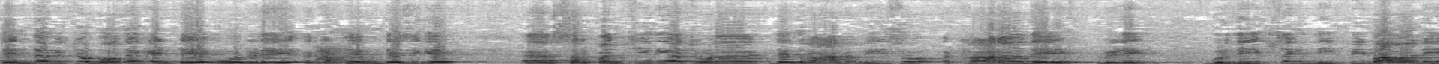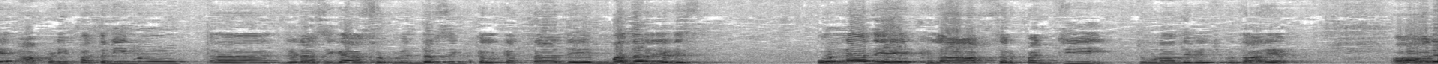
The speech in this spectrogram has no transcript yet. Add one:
ਦਿਨ ਦੇ ਵਿੱਚੋਂ ਬਹੁਤੇ ਘੰਟੇ ਉਹ ਜਿਹੜੇ ਇਕੱਠੇ ਹੁੰਦੇ ਸੀਗੇ। ਸਰਪੰਚੀ ਦੀਆਂ ਚੋਣਾਂ ਦੇ ਦੌਰਾਨ 2018 ਦੇ ਵੇਲੇ ਗੁਰਦੀਪ ਸਿੰਘ ਦੀਪੀ ਬਾਵਾ ਨੇ ਆਪਣੀ ਪਤਨੀ ਨੂੰ ਜਿਹੜਾ ਸੀਗਾ ਸੁਖਵਿੰਦਰ ਸਿੰਘ ਕਲਕੱਤਾ ਦੇ ਮਦਰ ਜਿਹੜੇ ਸੀ, ਉਹਨਾਂ ਦੇ ਖਿਲਾਫ ਸਰਪੰਚੀ ਚੋਣਾਂ ਦੇ ਵਿੱਚ ਉਤਾਰਿਆ। ਔਰ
